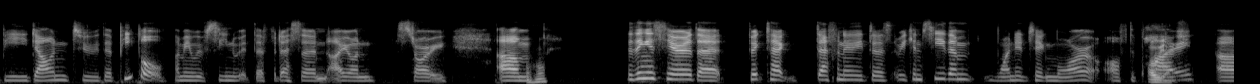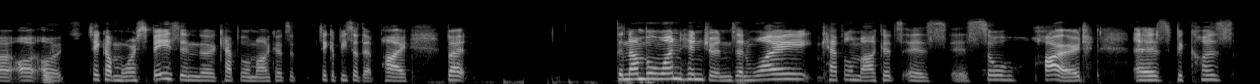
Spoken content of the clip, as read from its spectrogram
be down to the people. I mean, we've seen with the Fidessa and Ion story. Um, mm-hmm. The thing is here that big tech definitely does. We can see them wanting to take more of the pie, oh, yes. Uh, or, or take up more space in the capital markets, take a piece of that pie. But the number one hindrance and why capital markets is is so hard is because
